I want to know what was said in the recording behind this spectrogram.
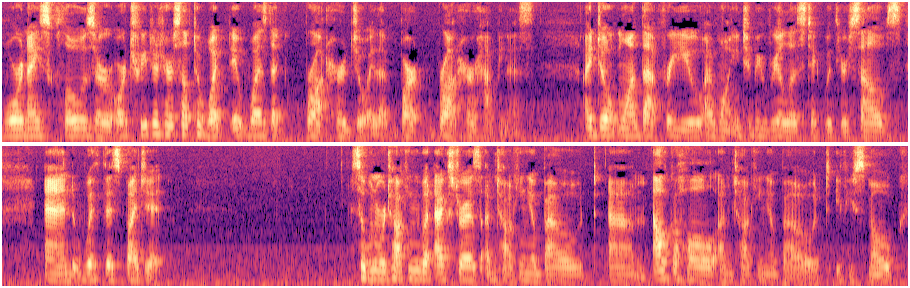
wore nice clothes or, or treated herself to what it was that brought her joy, that bar- brought her happiness. I don't want that for you. I want you to be realistic with yourselves and with this budget. So, when we're talking about extras, I'm talking about um, alcohol, I'm talking about if you smoke,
